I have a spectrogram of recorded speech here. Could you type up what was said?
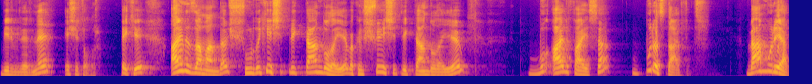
birbirlerine eşit olur. Peki aynı zamanda şuradaki eşitlikten dolayı bakın şu eşitlikten dolayı bu alfa ise burası da alfadır. Ben buraya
